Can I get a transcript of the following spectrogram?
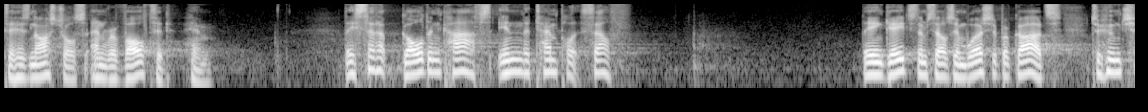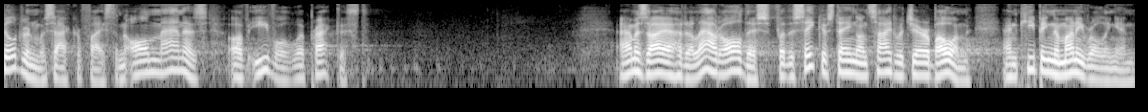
to his nostrils and revolted him. They set up golden calves in the temple itself. They engaged themselves in worship of gods to whom children were sacrificed, and all manners of evil were practiced. Amaziah had allowed all this for the sake of staying on side with Jeroboam and keeping the money rolling in.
